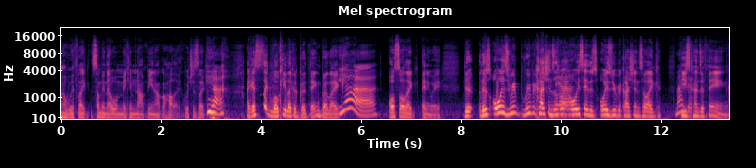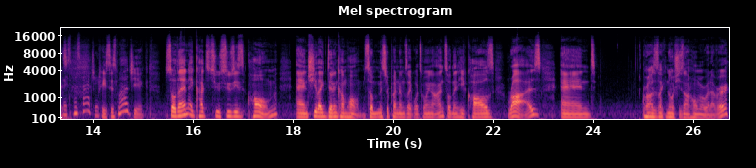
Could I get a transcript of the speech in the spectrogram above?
uh, with like something that will make him not be an alcoholic, which is like Yeah. I guess it's like Loki, like a good thing, but like Yeah. also like anyway, there there's always re- repercussions. That's why I always say there's always repercussions to like these kinds of things. Christmas magic. Christmas magic. So then it cuts to Susie's home, and she like didn't come home. So Mr. Putnam's like, "What's going on?" So then he calls Roz, and Roz is like, "No, she's not home or whatever."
